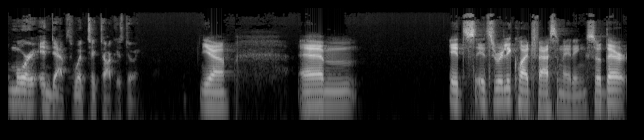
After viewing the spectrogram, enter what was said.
more in depth what TikTok is doing. Yeah. Um, it's it's really quite fascinating. So there,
